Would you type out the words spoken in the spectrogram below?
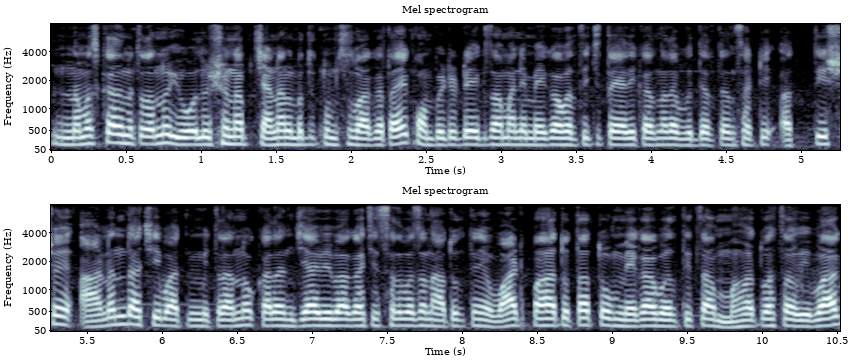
नमस्कार मित्रांनो इव्होल्युशन अप चॅनलमध्ये तुमचं स्वागत आहे. कॉम्पिटेटिव्ह एक्झाम आणि मेगा भरतीची तयारी करणाऱ्या विद्यार्थ्यांसाठी अतिशय आनंदाची बातमी मित्रांनो कारण ज्या विभागाची सर्वजण आतुरतेने वाट पाहत होता तो मेगा भरतीचा महत्त्वाचा विभाग.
